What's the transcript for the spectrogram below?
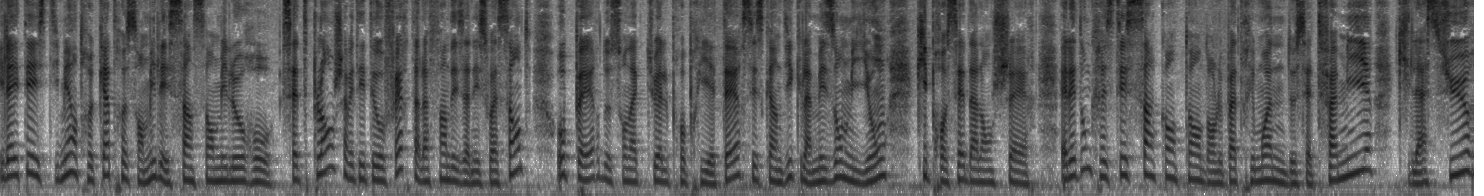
Il a été estimé entre 400 000 et 500 000 euros. Cette planche avait été offerte à la fin des années 60 au père de son actuel propriétaire. C'est ce qu'indique la maison Millon qui procède à l'enchère. Elle est donc restée 50 ans dans le patrimoine de cette famille qui l'assure,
